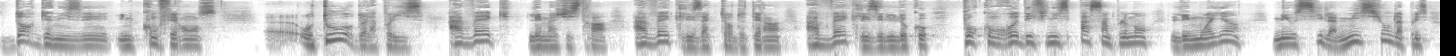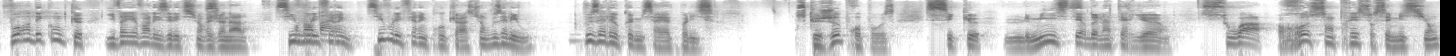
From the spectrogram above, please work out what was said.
d'organiser une conférence euh, autour de la police, avec les magistrats, avec les acteurs de terrain, avec les élus locaux, pour qu'on redéfinisse pas simplement les moyens, mais aussi la mission de la police. Vous vous rendez compte qu'il va y avoir les élections régionales. Si vous, voulez faire une, si vous voulez faire une procuration, vous allez où? Vous allez au commissariat de police. Ce que je propose, c'est que le ministère de l'Intérieur soit recentré sur ses missions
